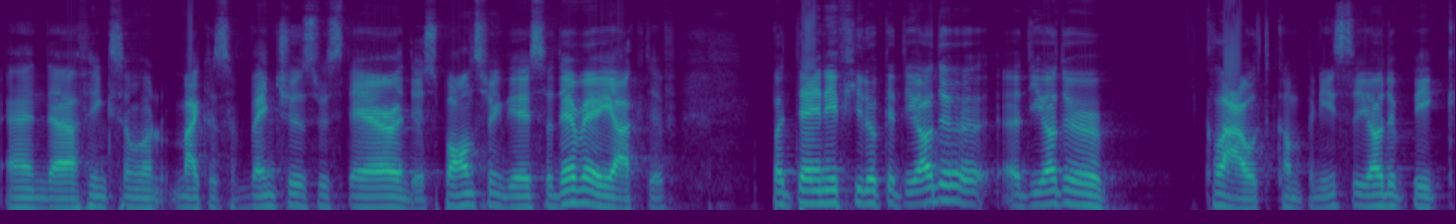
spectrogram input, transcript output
and uh, I think some of Microsoft Ventures was there and they're sponsoring this, so they're very active. But then if you look at the other uh, the other cloud companies, the other big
